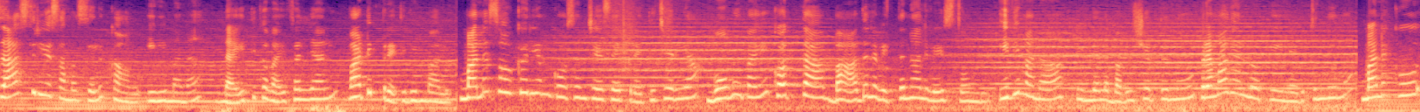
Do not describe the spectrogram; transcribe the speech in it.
శాస్త్రీయ సమస్యలు కావు. ఇవి మన నైతిక వైఫల్యాలు వాటి ప్రతిబింబాలు. మన సౌకర్యం కోసం చేసే ప్రతి చర్య భూమిపై కొత్త బాధల విత్తనాలు వేస్తోంది. ఇది మన పిల్లల భవిష్యత్తును ప్రమాదంలోకి నెడుతుందేమో? మనకు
